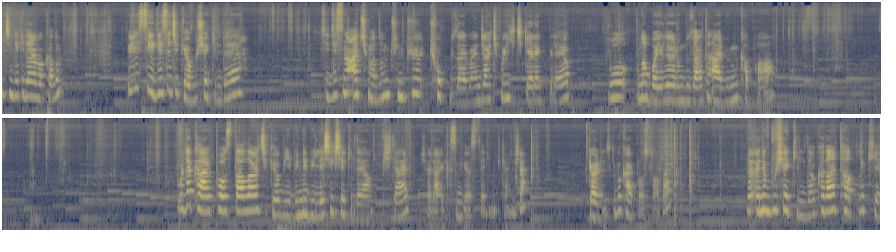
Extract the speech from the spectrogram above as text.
İçindekilere bakalım. Bir CD'si çıkıyor bu şekilde. CD'sini açmadım çünkü çok güzel. Bence açmaya hiç gerek bile yok. Bu buna bayılıyorum. Bu zaten albümün kapağı. Burada kartpostallar çıkıyor. Birbirine birleşik şekilde yapmışlar. Şöyle arkasını göstereyim ilk önce. Gördüğünüz gibi kartpostallar. Ve önü bu şekilde. O kadar tatlı ki.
